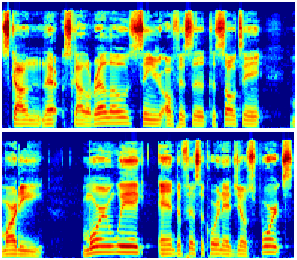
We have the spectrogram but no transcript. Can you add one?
Scangarello, senior offensive consultant Marty Mornhinweg and defensive coordinator Jim Schwartz,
